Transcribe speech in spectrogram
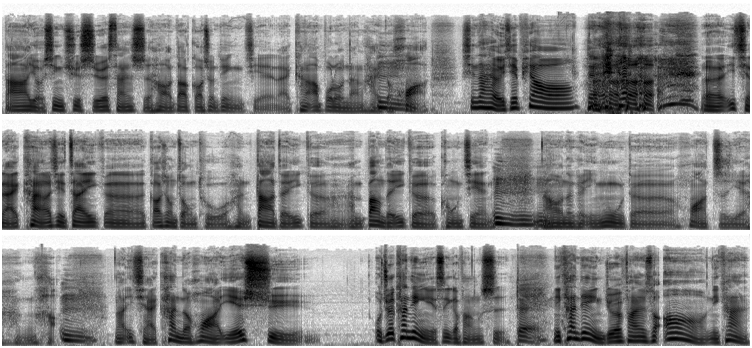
大家有兴趣，十月三十号到高雄电影节来看《阿波罗男孩》的话，现在还有一些票哦。呃，一起来看，而且在一个高雄总图很大。的一个很棒的一个空间，嗯嗯，然后那个荧幕的画质也很好，嗯，那一起来看的话，也许我觉得看电影也是一个方式，对，你看电影就会发现说，哦，你看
